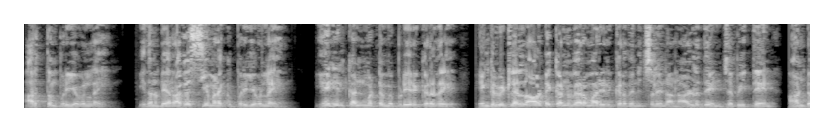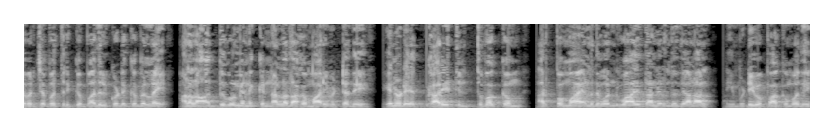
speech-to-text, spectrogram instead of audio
அர்த்தம் புரியவில்லை. இதனுடைய ரகசியம் எனக்கு புரியவில்லை. ஏன் என் கண் மட்டும் எப்படி இருக்கிறது? எங்கள் வீட்டுல எல்லாருடைய கண் வேற மாதிரி இருக்கிறதுன்னு சொல்லி நான் அழுதேன் ஜெபித்தேன். ஆண்டவர் ஜெபத்திற்கு பதில் கொடுக்கவில்லை. ஆனால் அதுவும் எனக்கு நல்லதாக மாறிவிட்டது. என்னுடைய காரியத்தின் துவக்கம் அற்பமா அல்லது ஒன்றுவாதி தான் இருந்தது. ஆனால் நீ முடிவு பார்க்கும்போது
